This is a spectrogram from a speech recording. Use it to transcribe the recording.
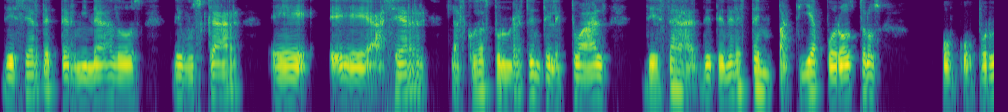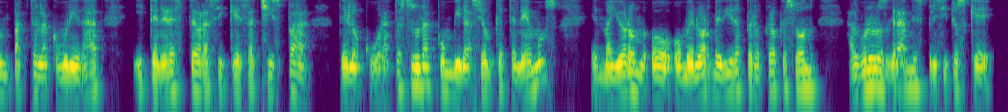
de ser determinados, de buscar eh, eh, hacer las cosas por un reto intelectual, de, esta, de tener esta empatía por otros por un impacto en la comunidad y tener este ahora sí que esa chispa de locura. Entonces es una combinación que tenemos en mayor o, menor medida, pero creo que son algunos de los grandes principios que,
